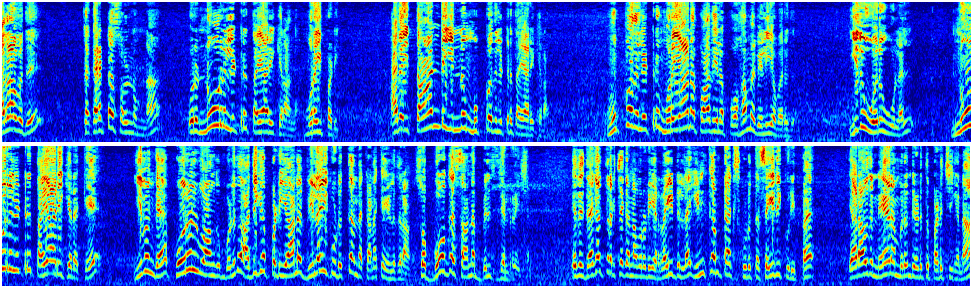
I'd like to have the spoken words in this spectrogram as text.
அதாவது கரெக்டா சொல்லணும்னா ஒரு நூறு லிட்டர் தயாரிக்கிறாங்க முறைப்படி. அதை தாண்டி இன்னும் முப்பது லிட்டர் தயாரிக்கிறாங்க. முப்பது லிட்டர் முறையான பாதையில போகாம வெளியே வருது. இது ஒரு ஊழல். நூறு லிட்டர் தயாரிக்கிறக்கே இவங்க பொருள் வாங்கும் பொழுது அதிகப்படியான விலை கொடுத்து அந்த கணக்கை எழுதுறாங்க. சோ போகஸான பில்ஸ் ஜெனரேஷன் இது ஜெகத் ரட்சகன் அவருடைய ரைடுல இன்கம் டாக்ஸ் கொடுத்த செய்தி குறிப்பை யாராவது நேரம் இருந்து எடுத்து படிச்சீங்கன்னா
